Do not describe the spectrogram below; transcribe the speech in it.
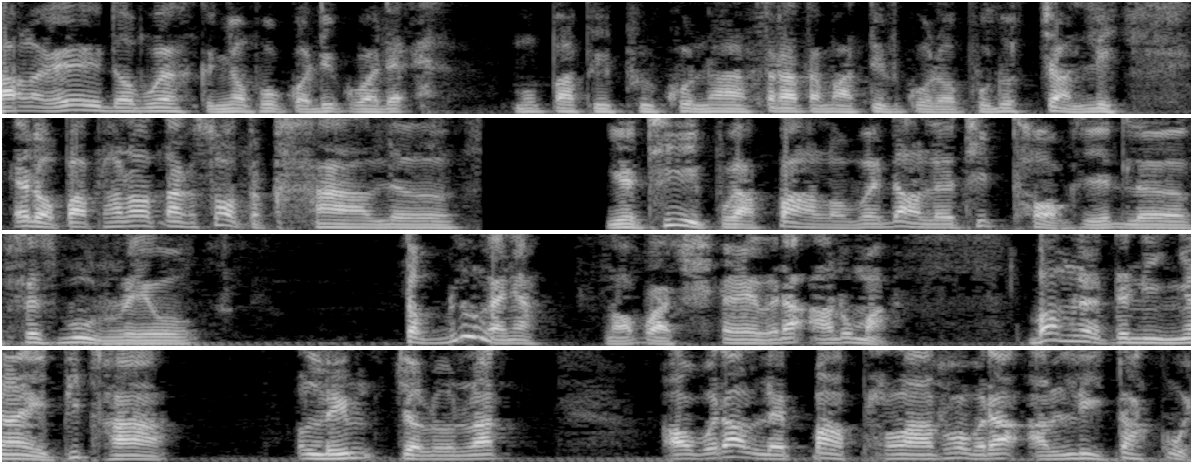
ဟာလာရေတော့ဘွယ်ကညောဖို့ကဒီကွာတဲ့မပပီဖူခုနာသရတမတိကိုတော့ဖူတို့ချလီအဲ့တော့ပပလာတော့တကဆော့တခါလေယတိပကပါလောဝဲဒါလေ TikTok ရေလေ Facebook reel တဘလူကညာနော်ပါရှယ်ဝဲဒါအားတော့မှာဘာမလဲတနီညာဖိထားအလင်းဂျလောလတ်အဝဲဒါလေပပလာတော့ဝဲဒါအလီတကွေ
